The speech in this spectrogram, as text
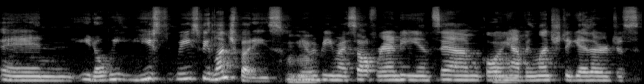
And you know, we used we used to be lunch buddies. Mhm. It would be myself, Randy, and Sam going Mhm. having lunch together, just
